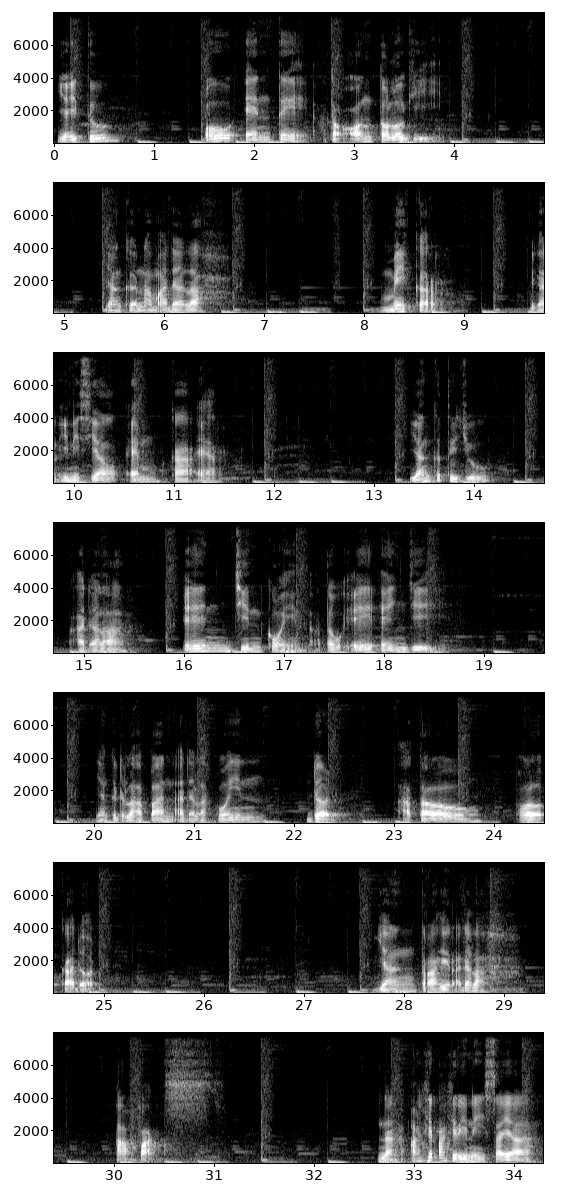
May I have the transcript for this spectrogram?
yaitu ONT atau ontologi. Yang keenam adalah maker dengan inisial MKR. Yang ketujuh adalah engine coin atau ENG. Yang kedelapan adalah koin dot atau Polkadot. Yang terakhir adalah AVAX Nah, akhir-akhir ini saya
